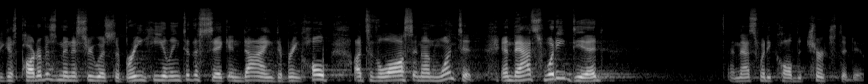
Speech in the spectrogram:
because part of his ministry was to bring healing to the sick and dying, to bring hope uh, to the lost and unwanted. And that's what he did and that's what he called the church to do.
